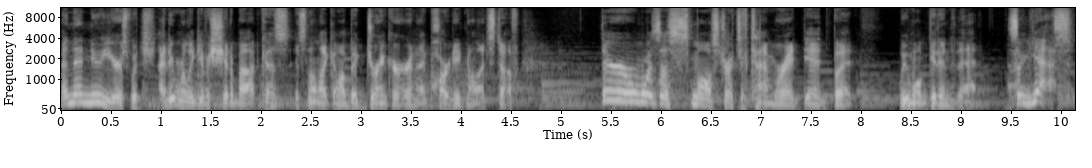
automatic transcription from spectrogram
And then New Year's, which I didn't really give a shit about because it's not like I'm a big drinker and I partied and all that stuff. There was a small stretch of time where I did, but we won't get into that. So yes,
